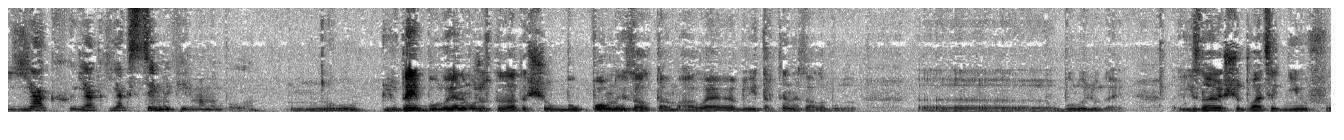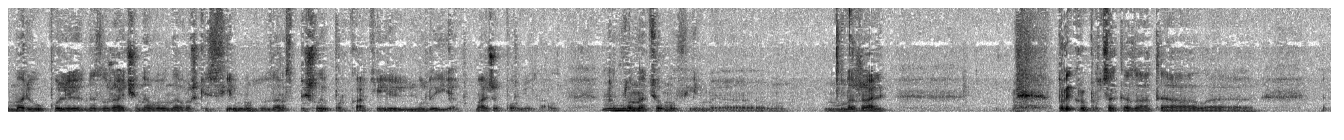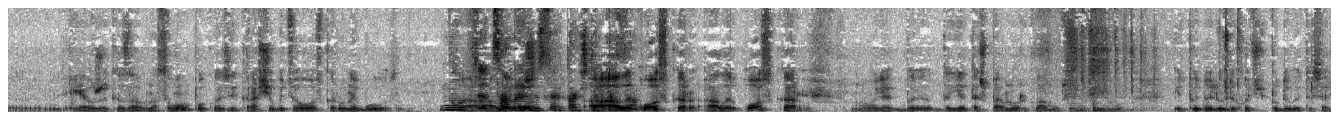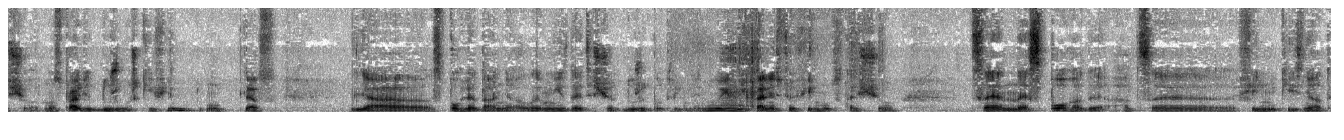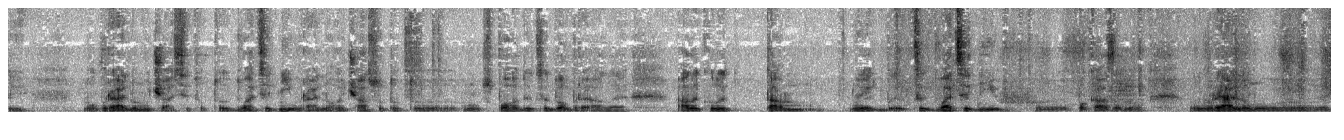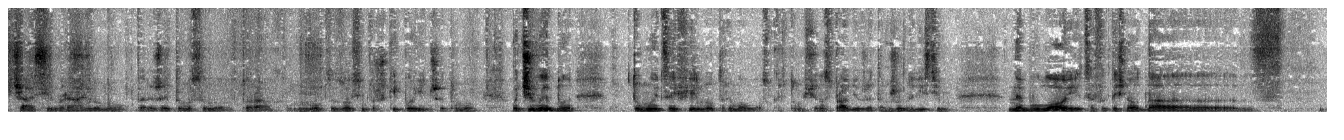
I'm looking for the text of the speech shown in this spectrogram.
Як, як, як з цими фільмами було? Ну, людей було, я не можу сказати, що був повний зал там, але дві третини зала було, е, було людей. І знаю, що 20 днів в Маріуполі, незважаючи на, на важкість фільму, зараз пішли в прокаті, і люди є, майже повні зали. Тобто на цьому фільмі. Е, На жаль, прикро про це казати, але е, я вже казав на самому показі, краще би цього Оскару не було. Ну, це Але сам режисер так що А, але казав. Оскар, але Оскар, ну якби дає теж певну рекламу цьому фільму. Відповідно, люди хочуть подивитися, що ну дуже важкий фільм ну, для, для споглядання, але мені здається, що дуже потрібний. Ну і унікальність цього фільму це те, що це не спогади, а це фільм, який знятий ну, в реальному часі, тобто 20 днів реального часу. Тобто, ну, спогади це добре, але, але коли там ну, якби цих 20 днів е, показано в реальному е, часі, в реальному пережитому авторах, ну це зовсім трошки по-інше. Тому очевидно, тому і цей фільм отримав Оскар, тому що насправді вже там журналістів не було, і це фактично одна з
